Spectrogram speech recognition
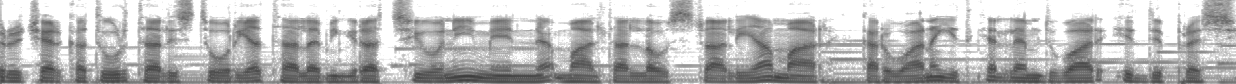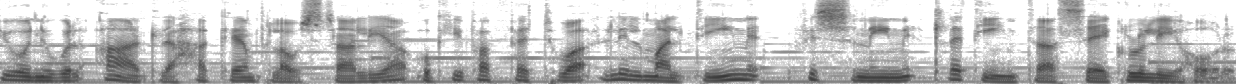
ir-riċerkatur tal-istorja tal-emigrazzjoni minn Malta l-Awstralja Mark Karwana jitkellem dwar id-depressjoni u l-qat li ħakem fl-Awstralja u kif affettwa lil Maltin fis-snin 30 ta' seklu l-ieħor.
